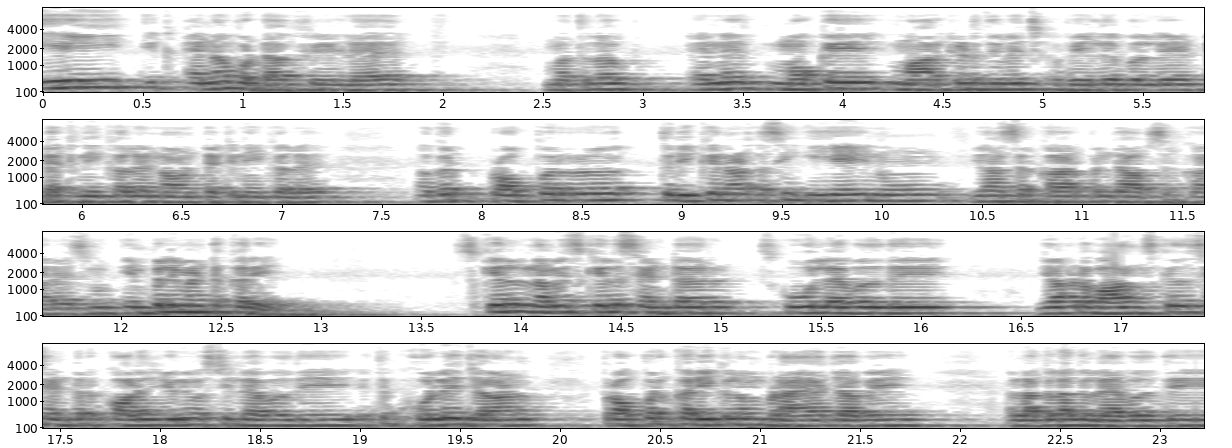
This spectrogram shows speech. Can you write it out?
ਇਹ ਇੱਕ ਐਨਾ ਵੱਡਾ ਫੀਲਡ ਹੈ, ਮਤਲਬ ਇਹਨੇ ਮੌਕੇ ਮਾਰਕੀਟ ਦੇ ਵਿੱਚ ਅਵੇਲੇਬਲ ਨੇ ਟੈਕਨੀਕਲ ਹੈ ਨਾਨ ਟੈਕਨੀਕਲ ਹੈ। ਅਗਰ ਪ੍ਰੋਪਰ ਤਰੀਕੇ ਨਾਲ ਅਸੀਂ ਏਆਈ ਨੂੰ ਜਾਂ ਸਰਕਾਰ, ਪੰਜਾਬ ਸਰਕਾਰ ਇਸ ਨੂੰ ਇੰਪਲੀਮੈਂਟ ਕਰੇ ਸਕਿੱਲ ਨਵੇਂ ਸਕਿੱਲ ਸੈਂਟਰ ਸਕੂਲ ਲੈਵਲ ਦੇ ਜਾਂ advance skill centre college university level ਦੇ ਇੱਥੇ ਖੋਲੇ ਜਾਣ ਪ੍ਰੋਪਰ ਕਰਿਕੂਲਮ ਬਣਾਇਆ ਜਾਵੇ ਅਲੱਗ-ਅਲੱਗ ਲੈਵਲ ਤੇ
